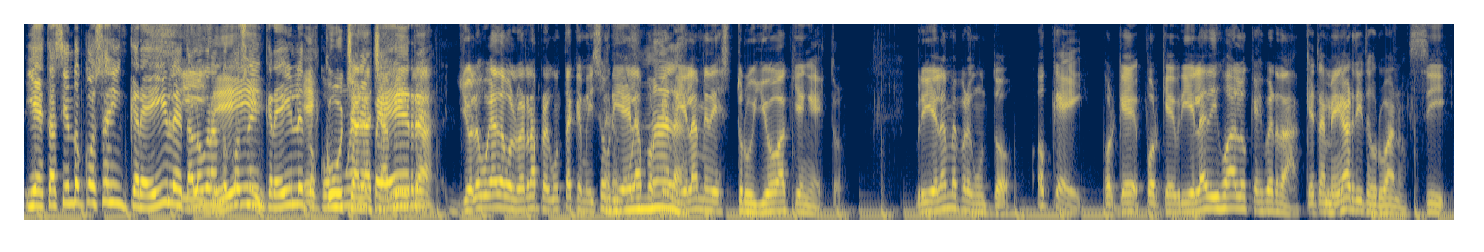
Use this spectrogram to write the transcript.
y está haciendo cosas increíbles. está logrando sí. cosas increíbles. Escucha la chamita. Yo les voy a devolver la pregunta que me hizo Pero Briela porque mala. Briela me destruyó aquí en esto. Briela me preguntó, ok, porque, porque Briela dijo algo que es verdad. Que también es artista urbano. Sí,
